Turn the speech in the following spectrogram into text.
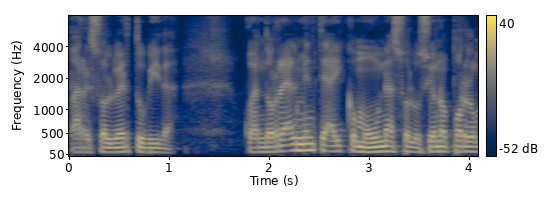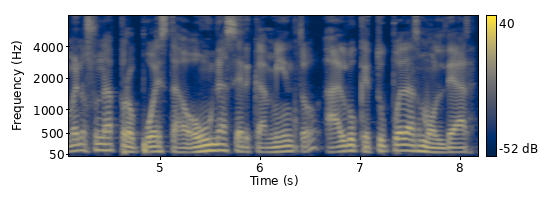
para resolver tu vida cuando realmente hay como una solución o por lo menos una propuesta o un acercamiento a algo que tú puedas moldear,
